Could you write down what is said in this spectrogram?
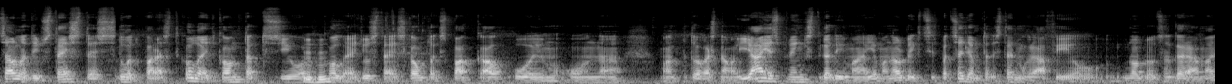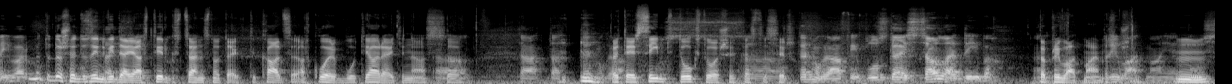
Caurladības testu es dodu parasti kolēģi kontaktus, jo mm -hmm. kolēģi uztaisa kompleksu pakalpojumu. Un, uh, Man par to vairs nav jāiespringst. Gadījumā, ja man objekts ir pa ceļam, tad es termogrāfiju nobraucot garām arī varu. Bet tu droši vien zini vidējās tirgus cenas noteikti, kādas ar ko būtu jārēķinās. Uh, tā, tā Bet tie ir simti tūkstoši, kas tas ir. Termogrāfija plus gaisa caurlaidība. Par privātmājām. Privātmājai mm. būs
